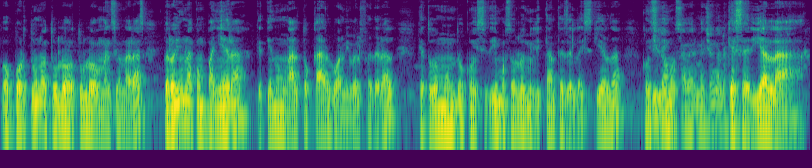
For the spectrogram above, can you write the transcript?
oportuno, tú lo, tú lo mencionarás, pero hay una compañera que tiene un alto cargo a nivel federal, que todo el mundo coincidimos, todos los militantes de la izquierda coincidimos, a ver, que sería la,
